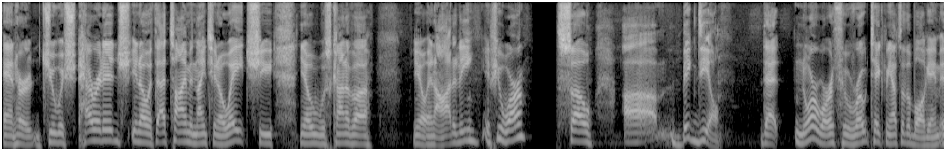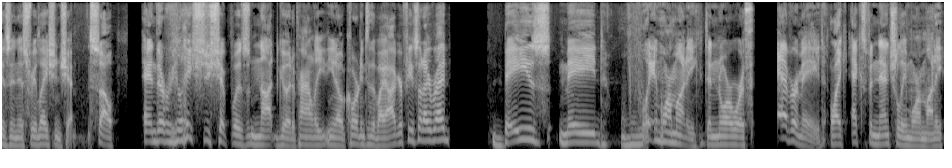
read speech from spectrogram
And her Jewish heritage, you know, at that time in 1908, she, you know, was kind of a, you know, an oddity, if you were. So, um, big deal that Norworth, who wrote "Take Me Out to the Ball Game," is in this relationship. So, and their relationship was not good. Apparently, you know, according to the biographies that I read, Bayes made way more money than Norworth ever made, like exponentially more money.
